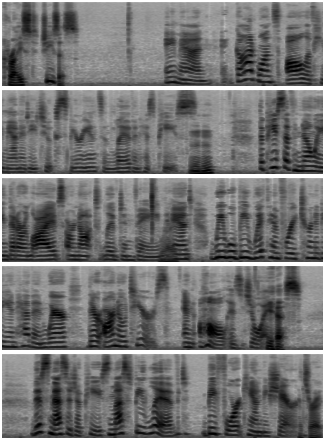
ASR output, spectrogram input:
Christ Jesus. Amen. God wants all of humanity to experience and live in His peace. Mm-hmm. The peace of knowing that our lives are not lived in vain Right. and we will be with Him for eternity in heaven where there are no tears and all is joy. Yes, This message of peace must be lived before it can be shared. that's right.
